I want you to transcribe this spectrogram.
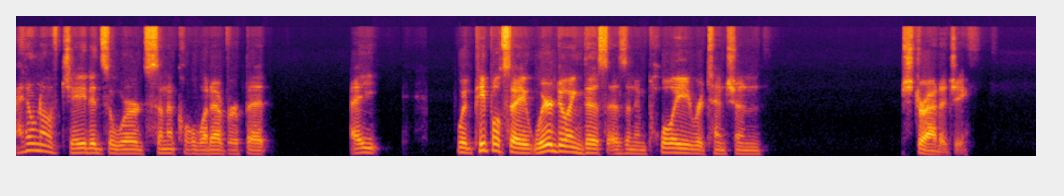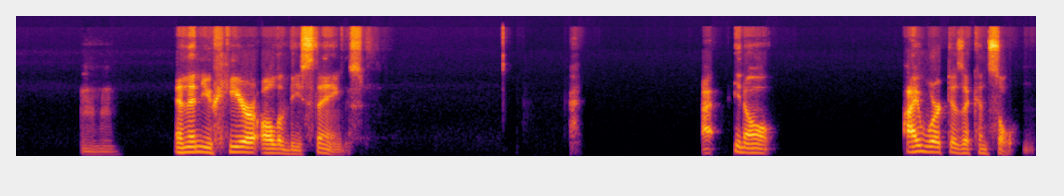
I don't know if jaded's a word, cynical, whatever, but I when people say we're doing this as an employee retention strategy, Mhm. and then you hear all of these things. I, you know, I worked as a consultant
